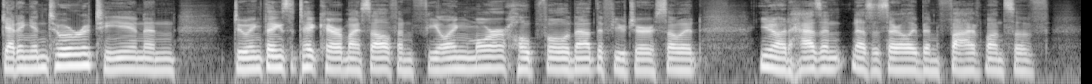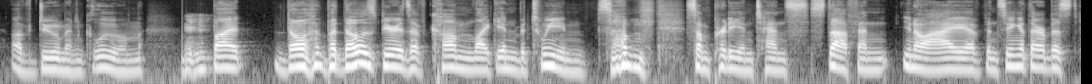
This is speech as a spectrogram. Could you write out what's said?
getting into a routine and doing things to take care of myself and feeling more hopeful about the future so it you know it hasn't necessarily been 5 months of of doom and gloom mm-hmm. but though but those periods have come like in between some some pretty intense stuff. And you know i have been seeing a therapist.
